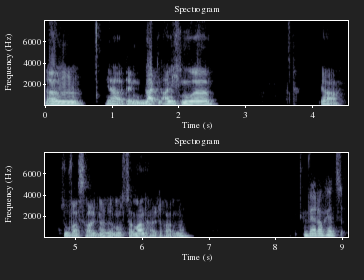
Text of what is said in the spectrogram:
Ähm, ja, dann bleibt eigentlich nur, ja, sowas halt, ne? Dann muss der Mann halt ran, ne? Wäre doch jetzt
